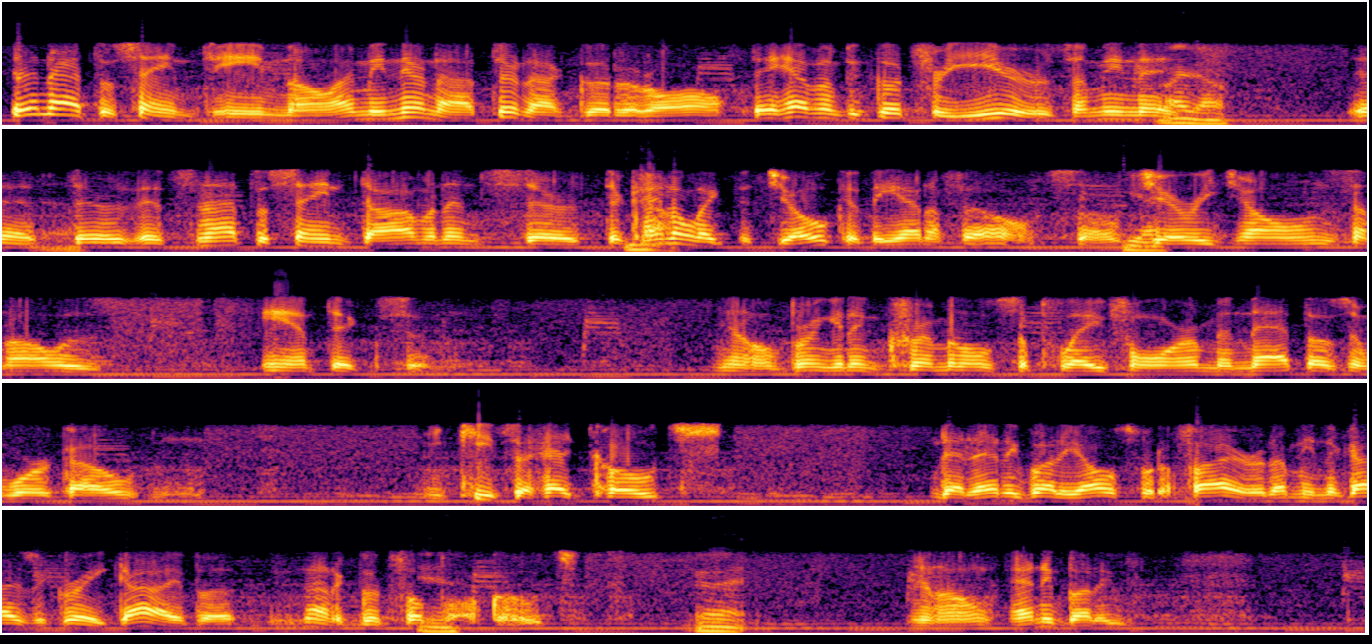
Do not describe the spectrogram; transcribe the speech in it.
They're not the same team, though. I mean, they're not. They're not good at all. They haven't been good for years. I mean, they. I know. Uh, they're, it's not the same dominance. They're they're kind of like the joke of the NFL. So Yeah. Jerry Jones and all his antics, and you know, bringing in criminals to play for him, and that doesn't work out. And he keeps a head coach that anybody else would have fired. I mean, the guy's a great guy, but not a good football coach. Right. You know, anybody.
